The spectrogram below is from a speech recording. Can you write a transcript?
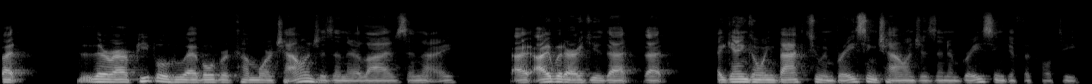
but there are people who have overcome more challenges in their lives and i i, I would argue that that again going back to embracing challenges and embracing difficulty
